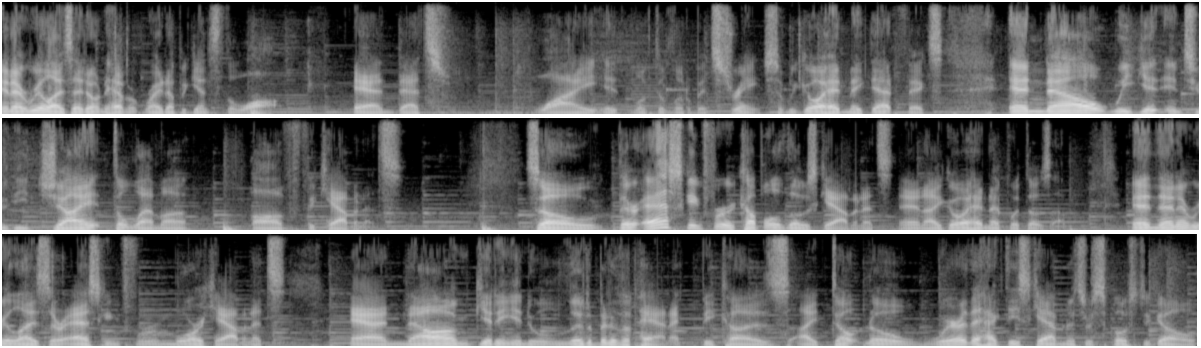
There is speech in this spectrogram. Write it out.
and I realized I don't have it right up against the wall, and that's why it looked a little bit strange. So we go ahead and make that fix, and now we get into the giant dilemma of the cabinets. So they're asking for a couple of those cabinets, and I go ahead and I put those up. And then I realized they're asking for more cabinets. And now I'm getting into a little bit of a panic because I don't know where the heck these cabinets are supposed to go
